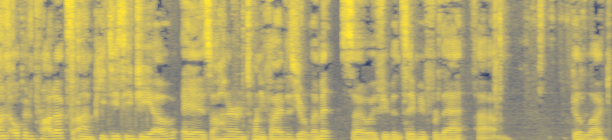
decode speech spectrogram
unopened products on PTCGO is 125 is your limit. So if you've been saving for that, um, good luck.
